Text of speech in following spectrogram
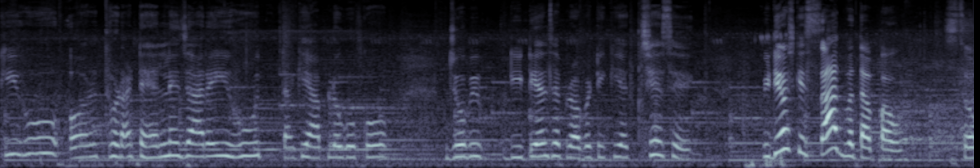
चुकी हूँ और थोड़ा टहलने जा रही हूँ ताकि आप लोगों को जो भी डिटेल्स है प्रॉपर्टी की अच्छे से वीडियोस के साथ बता पाऊँ so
